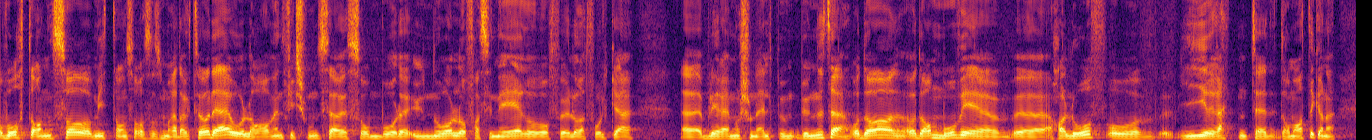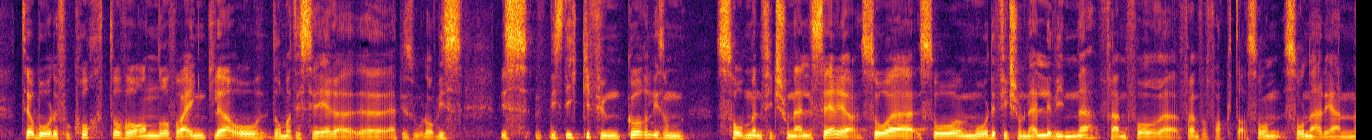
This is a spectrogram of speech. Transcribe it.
Og Vårt ansvar og mitt ansvar som redaktør det er jo å lage en fiksjonsserie som både underholder, fascinerer og føler at folk er, eh, blir emosjonelt bundet til. Og da, og da må vi uh, ha lov å gi retten til dramatikerne til å både forkorte, forandre, forenkle og dramatisere uh, episoder. Hvis, hvis, hvis, det ikke funker liksom, som en fiksjonell serie, så, så, må det fiksjonelle vinne fremfor, fremfor fakta. Sånn, sånn, er det i en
